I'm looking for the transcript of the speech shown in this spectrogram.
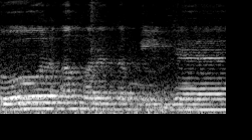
ਚੋਰ ਅੰਮ੍ਰਿਤ ਪੀਜੈ।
